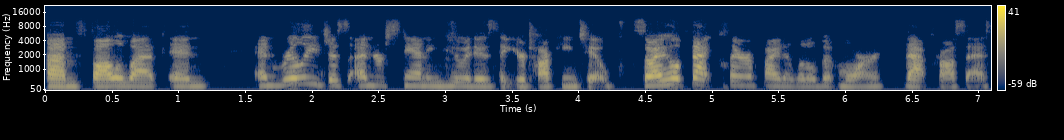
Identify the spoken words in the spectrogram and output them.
um, follow up and, and really just understanding who it is that you're talking to. So I hope that clarified a little bit more that process.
